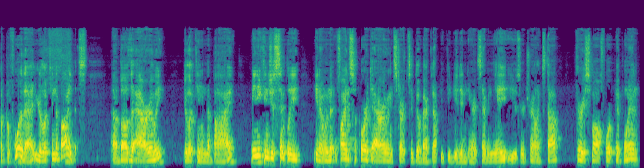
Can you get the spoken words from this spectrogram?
But before that, you're looking to buy this above the hourly. You're looking to buy, and you can just simply, you know, when it finds support, the hourly and starts to go back up, you could get in here at 78, use your trailing stop, very small four pip win.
